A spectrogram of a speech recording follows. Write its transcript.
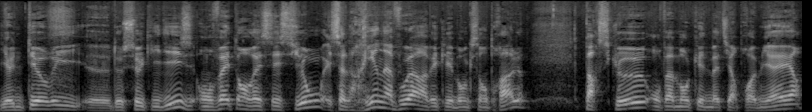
Il y a une théorie euh, de ceux qui disent on va être en récession, et ça n'a rien à voir avec les banques centrales, parce qu'on va manquer de matières premières,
